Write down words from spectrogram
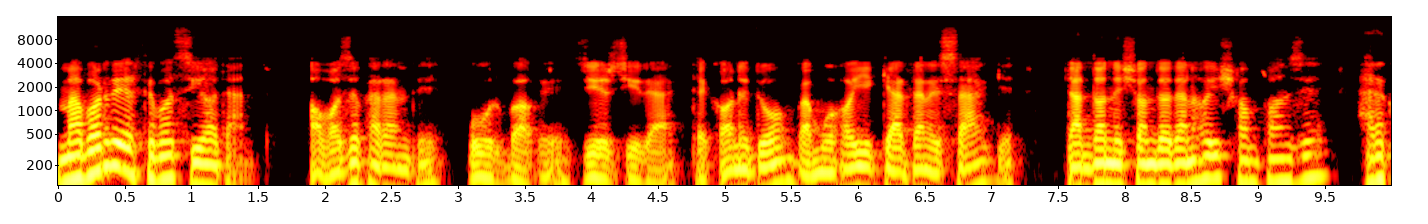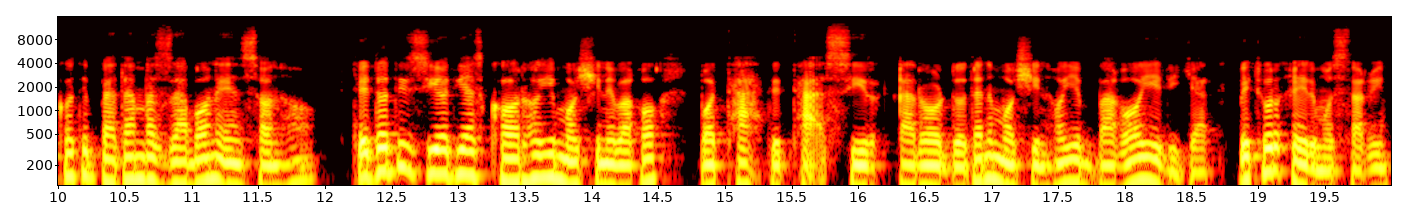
موارد ارتباط زیادند. آواز پرنده قورباغه جیرجیرک تکان دوم و موهای گردن سگ دندان نشان دادنهای شامپانزه حرکات بدن و زبان انسانها تعدادی زیادی از کارهای ماشین بقا با تحت تأثیر قرار دادن ماشین های بقای دیگر به طور غیر مستقیم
